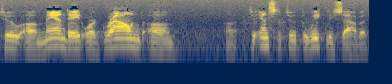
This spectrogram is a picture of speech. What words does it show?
to uh, mandate or ground um, uh, to institute the weekly Sabbath.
